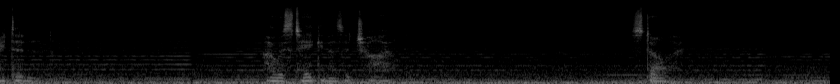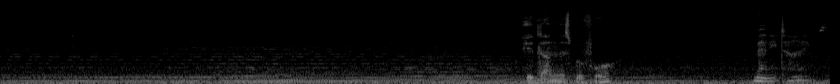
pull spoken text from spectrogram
I didn't. I was taken as a child. Stolen. You done this before? Many times.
